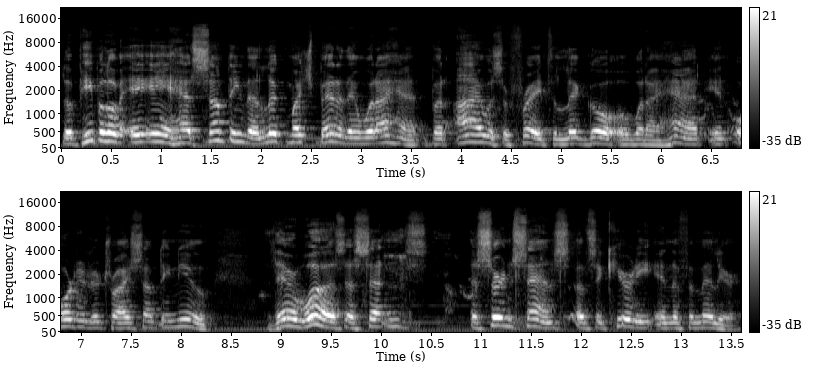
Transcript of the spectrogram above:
The people of AA had something that looked much better than what I had, but I was afraid to let go of what I had in order to try something new. There was a sentence a certain sense of security in the familiar.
